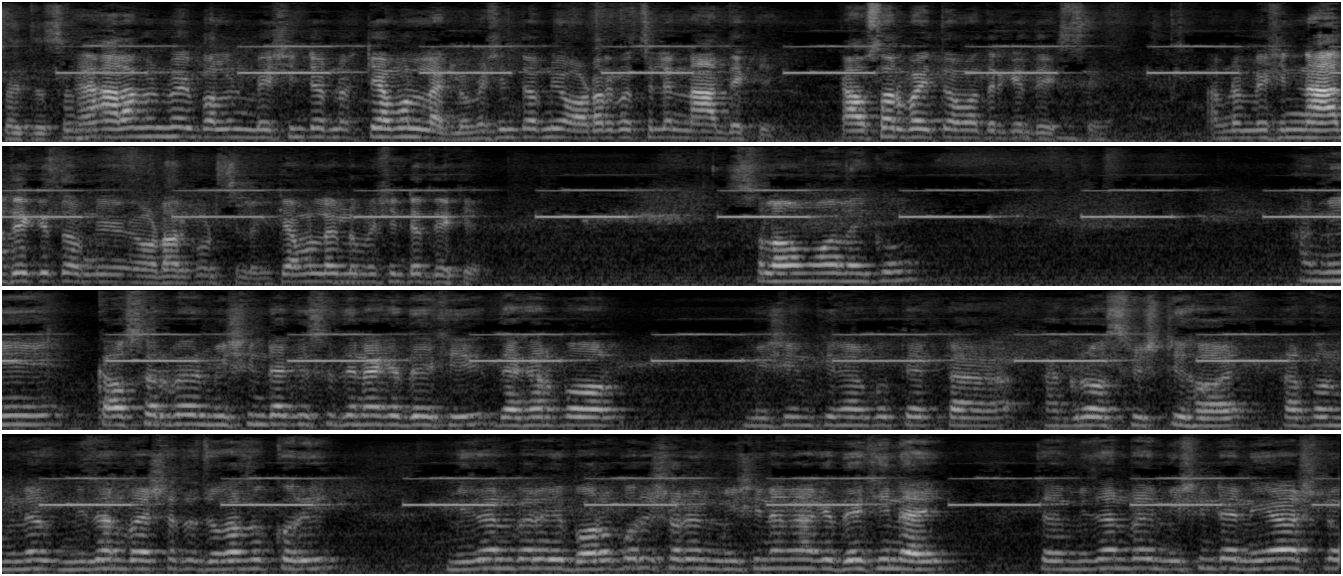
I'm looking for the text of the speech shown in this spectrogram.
চাইতেছেন। হ্যাঁ আলামিন ভাই বলেন মেশিনটা আপনার কেমন লাগল? মেশিন তো আপনি অর্ডার করছিলেন না দেখে। কাউসার ভাই তো আমাদেরকে দেখছে। আমরা মেশিন না দেখে তো আপনি অর্ডার করছিলেন। কেমন লাগল মেশিনটা দেখে? সালামু আলাইকুম। আমি কাউসার ভাইয়ের মেশিনটা কিছুদিন আগে দেখি। দেখার পর মেশিন কেনার প্রতি একটা আগ্রহ সৃষ্টি হয়। তারপর মিজান ভাইয়ের সাথে যোগাযোগ করি। মিজান ভাইয়ের এই বড় পরিসরের মেশিন আমি আগে দেখি নাই। তো মিজান ভাই মেশিনটা নিয়ে আসলো।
